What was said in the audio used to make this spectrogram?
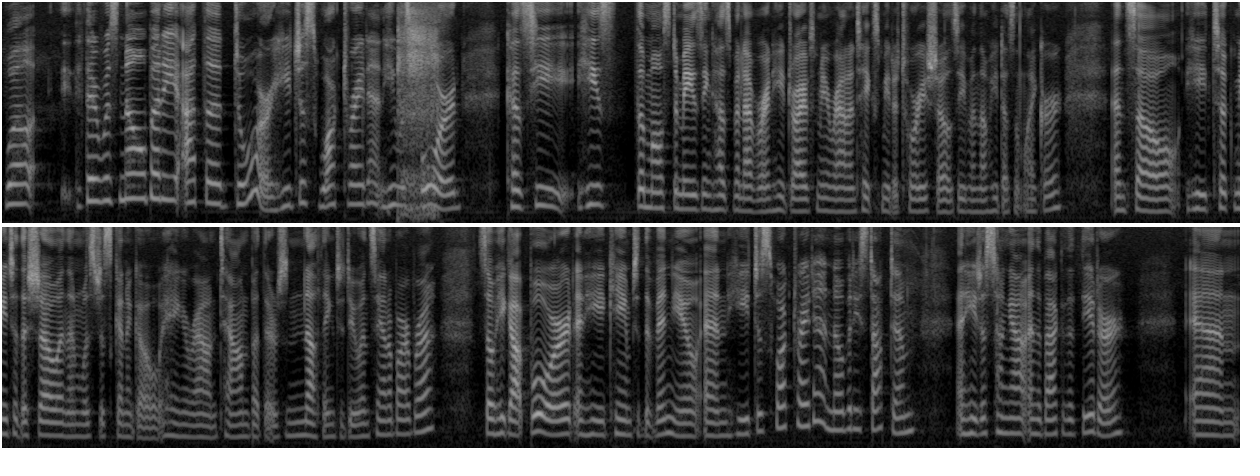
Well, there was nobody at the door. He just walked right in. He was bored because he he's the most amazing husband ever, and he drives me around and takes me to Tori shows, even though he doesn't like her. And so he took me to the show, and then was just gonna go hang around town. But there's nothing to do in Santa Barbara, so he got bored, and he came to the venue, and he just walked right in. Nobody stopped him, and he just hung out in the back of the theater, and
